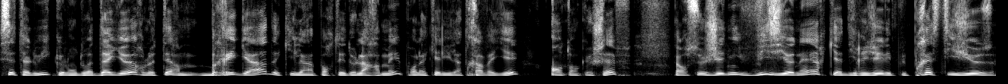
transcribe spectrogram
C'est à lui que l'on doit d'ailleurs le terme brigade qu'il a importé de l'armée pour laquelle il a travaillé en tant que chef. Alors ce génie visionnaire qui a dirigé les plus prestigieuses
